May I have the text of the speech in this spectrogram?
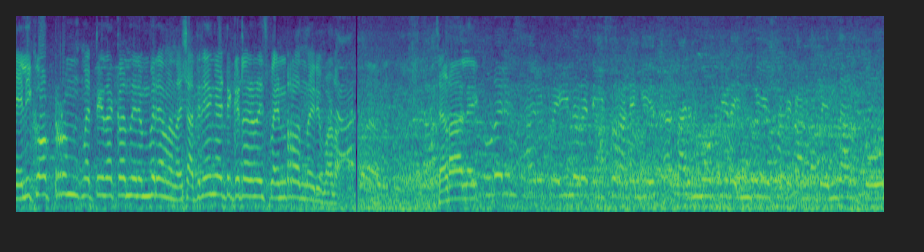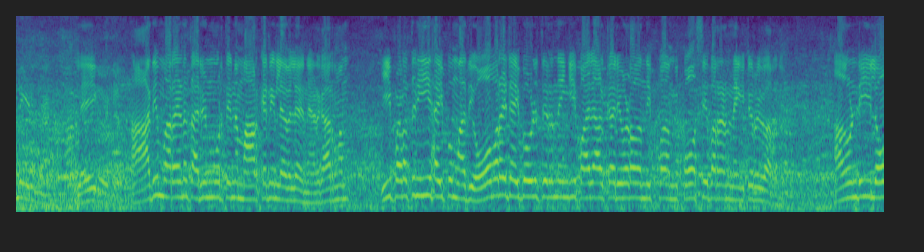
ഹെലികോപ്റ്ററും മറ്റേ ഇതൊക്കെ ഒന്ന് നിലമ്പരം വന്നത്. പക്ഷെ കാട്ടി കിട്ടുന്ന സ്പ്ലെൻഡർ വന്ന ഒരു പടം. ചേട്ടാ ലൈക്ക് കൂടുതലും ഒരു ട്രെയിലർ ടീസർ അല്ലെങ്കിൽ തരുൺമൂർത്തിയുടെ ഇന്റർവ്യൂസ് ഒക്കെ കണ്ടപ്പോൾ എന്താണ് ലൈക്ക് ആദ്യം പറയുന്നത് തരുൺ മൂർത്തിന്റെ മാർക്കറ്റിംഗ് ലെവൽ തന്നെയാണ്. കാരണം ഈ പടത്തിന് ഈ ഹൈപ്പ് മതി. ഓവറായിട്ട് ഹൈപ്പ് കൊടുത്തിരുന്നെങ്കിൽ പല ആൾക്കാർ ഇവിടെ വന്ന് ഇപ്പം പോസിറ്റീവ് പറയണ നെഗറ്റീവ് പറഞ്ഞു. അതുകൊണ്ട് ഈ ലോ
